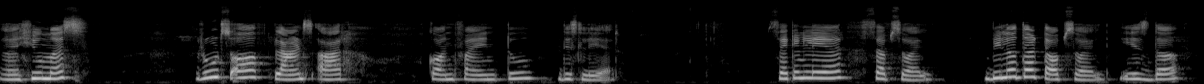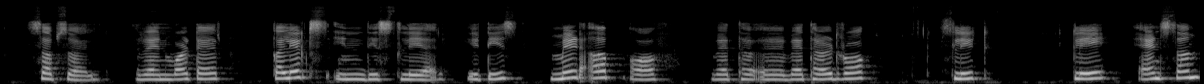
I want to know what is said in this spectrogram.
uh, humus. Roots of plants are confined to this layer. Second layer, subsoil. Below the topsoil is the subsoil. Rainwater, collects in this layer. It is made up of uh, weathered rock slate clay and some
